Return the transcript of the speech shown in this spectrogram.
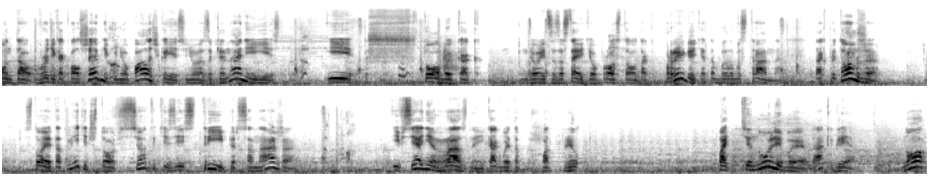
он-то вроде как волшебник, у него палочка есть, у него заклинание есть. И чтобы, как говорится, заставить его просто вот так прыгать, это было бы странно. Так при том же, стоит отметить, что все-таки здесь три персонажа, и все они разные. И как бы это подпри- подтянули бы, да, к игре. Но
